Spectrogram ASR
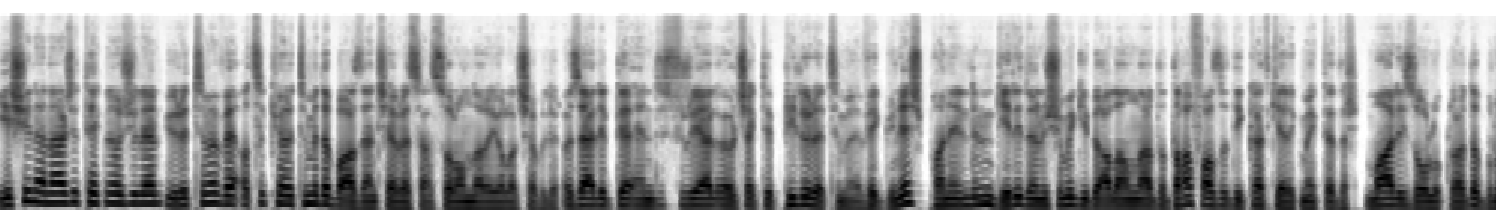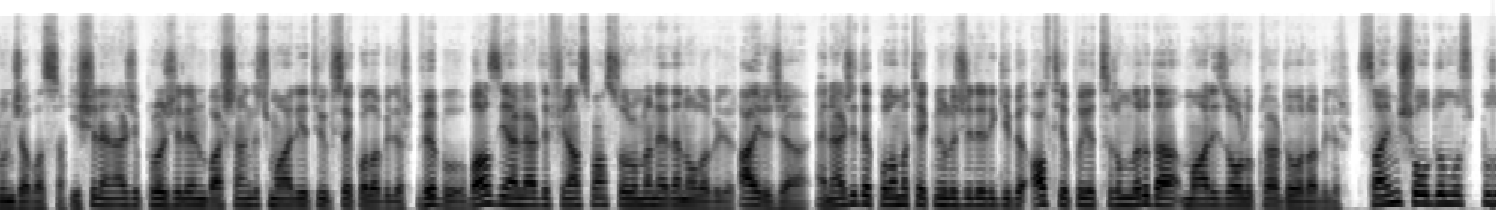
Yeşil enerji teknolojilerin üretimi ve atık yönetimi de bazen çevresel sorunlara yol açabilir. Özellikle endüstriyel ölçekte pil üretimi ve güneş panelinin geri dönüşümü gibi alanlarda daha fazla dikkat gerekmektedir. Mali zorluklar da bunun cabası. Yeşil enerji projelerinin başlangıç maliyeti yüksek olabilir ve bu bazı yerlerde finansman sorununa neden olabilir. Ayrıca enerji depolama teknolojileri gibi altyapı yatırımları da mali zorluklar doğurabilir. Saymış olduğumuz bu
